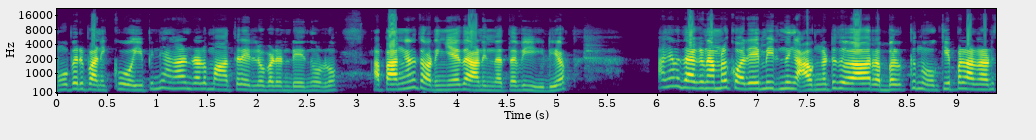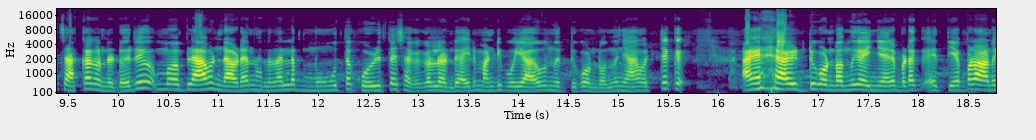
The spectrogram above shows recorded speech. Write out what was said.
മൂപ്പർ പണിക്ക് പോയി. പിന്നെ ഞങ്ങൾ രണ്ടാളും മാത്രമേ എല്ലോ ഇവിടെ ഉണ്ടായിരുന്നുള്ളൂ അപ്പോൾ അങ്ങനെ തുടങ്ങിയതാണ് ഇന്നത്തെ വീഡിയോ അങ്ങനെ ഇതാക്കണം നമ്മൾ കൊലയുമിരുന്ന് അങ്ങോട്ട് ആ റബ്ബർക്ക് നോക്കിയപ്പോഴാണ് അവിടെ ചക്ക കണ്ടിട്ട്. ഒരു പ്ലാവ് ഉണ്ട് അവിടെ നല്ല നല്ല മൂത്ത കൊഴുത്ത ചക്കകളുണ്ട്. അതിന് മണ്ടി പോയി അതൊന്ന് ഇട്ട് കൊണ്ടുവന്ന് ഞാൻ ഒറ്റയ്ക്ക് അങ്ങനെ ഇട്ട് കൊണ്ടുവന്ന് കഴിഞ്ഞാൽ ഇവിടെ എത്തിയപ്പോഴാണ്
